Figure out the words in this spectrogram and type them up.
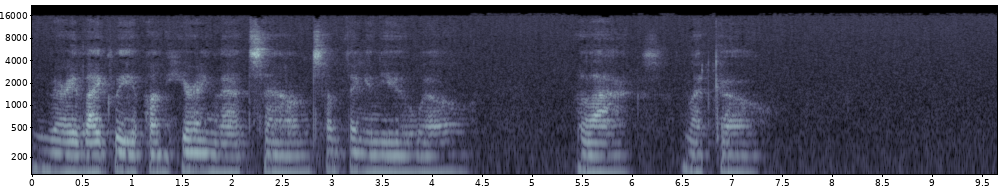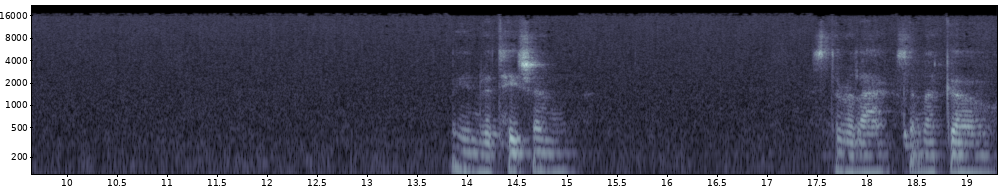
Very likely upon hearing that sound, something in you will relax, let go. The invitation is to relax and let go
